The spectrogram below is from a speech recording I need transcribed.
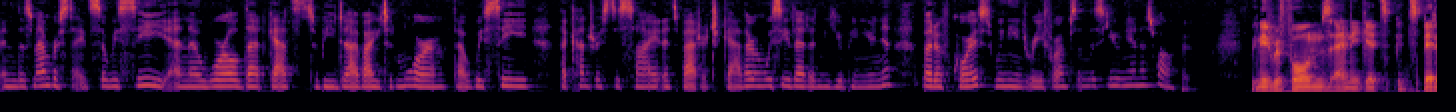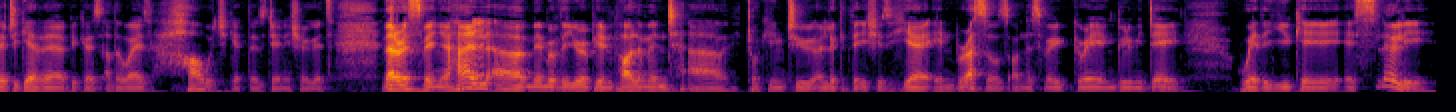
in this member states. So we see in a world that gets to be divided more, that we see that countries decide it's better together, and we see that in the European Union. But of course, we need reforms in this union as well. We need reforms, and it gets it's better together because otherwise, how would you get those Danish yogurts? That is Svenja Hahn, a member of the European Parliament, uh, talking to a look at the issues here in Brussels on this very grey and gloomy day, where the UK is slowly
